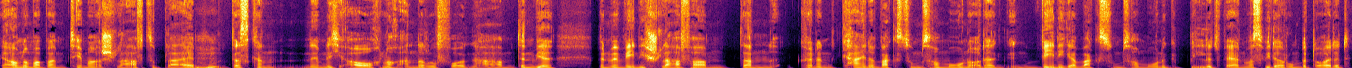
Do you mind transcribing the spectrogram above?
Ja, um nochmal beim Thema Schlaf zu bleiben, mhm. das kann nämlich auch noch andere Folgen haben. Denn wir, wenn wir wenig Schlaf haben, dann können keine Wachstumshormone oder weniger Wachstumshormone gebildet werden, was wiederum bedeutet,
